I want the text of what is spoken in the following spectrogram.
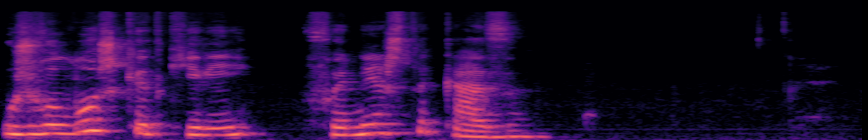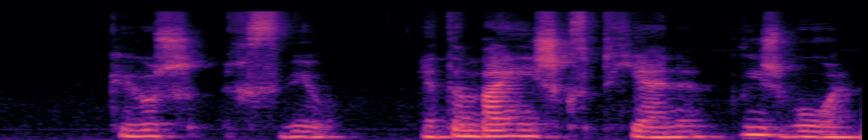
Os valores que adquiri foi nesta casa que os recebeu. É também isquespiana, Lisboa.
